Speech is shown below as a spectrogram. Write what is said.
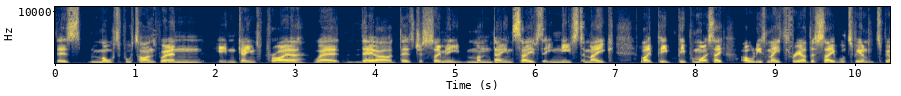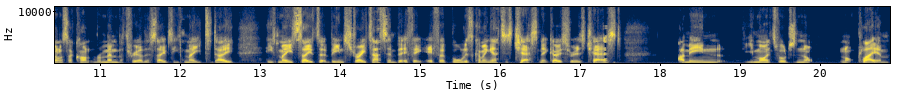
There's multiple times when in games prior where there are there's just so many mundane saves that he needs to make. Like pe- people might say, "Oh, he's made three other saves." Well, to be to be honest, I can't remember three other saves he's made today. He's made saves that have been straight at him, but if it, if a ball is coming at his chest and it goes through his chest, I mean, you might as well just not not play him.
